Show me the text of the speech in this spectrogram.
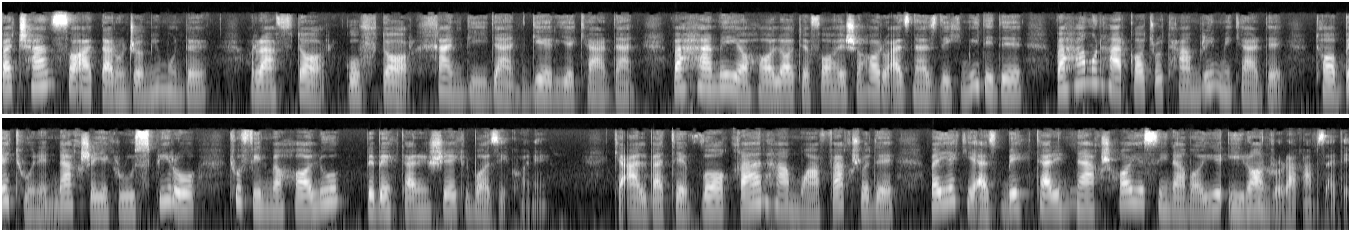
و چند ساعت در اونجا میمونده. رفتار، گفتار، خندیدن، گریه کردن و همه حالات فاحشه ها رو از نزدیک می‌دیده و همون حرکات رو تمرین می‌کرده تا بتونه نقش یک روسپی رو تو فیلم هالو به بهترین شکل بازی کنه که البته واقعا هم موفق شده و یکی از بهترین نقش های سینمایی ایران رو رقم زده.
